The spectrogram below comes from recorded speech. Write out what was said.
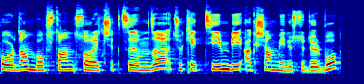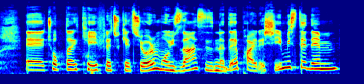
spordan, bokstan sonra çıktığımda tükettiğim bir akşam menüsüdür bu. Ee, çok da keyifle tüketiyorum. O yüzden sizinle de paylaşayım istedim.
